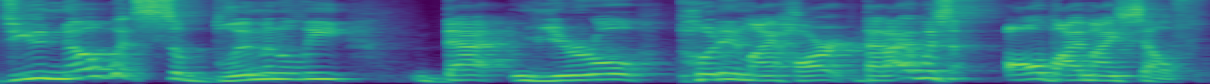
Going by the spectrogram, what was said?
Do you know what subliminally that mural put in my heart that i was all by myself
